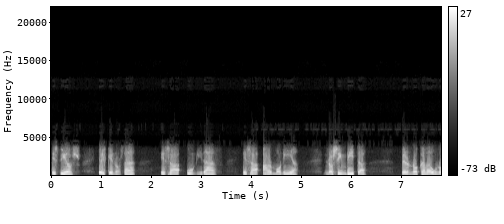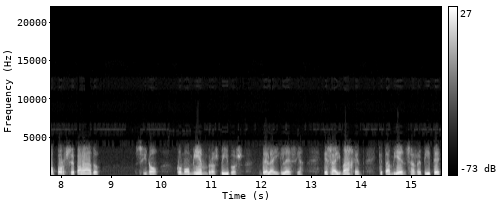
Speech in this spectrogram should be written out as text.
Es Dios el que nos da esa unidad, esa armonía. Nos invita, pero no cada uno por separado, sino como miembros vivos de la Iglesia. Esa imagen que también se repite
